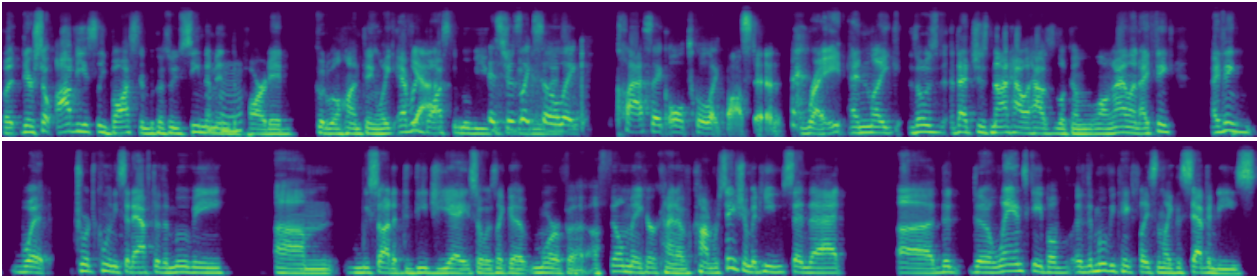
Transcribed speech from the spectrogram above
but they're so obviously Boston because we've seen them mm-hmm. in Departed, Goodwill Hunting, like every yeah. Boston movie. it's just like so like classic old school like Boston. right, and like those that's just not how houses look on Long Island. I think I think what George Clooney said after the movie um, we saw it at the DGA, so it was like a more of a, a filmmaker kind of conversation. But he said that uh, the the landscape of the movie takes place in like the 70s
